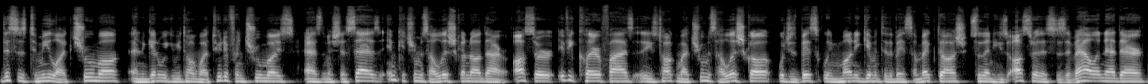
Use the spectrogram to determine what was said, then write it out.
This is to me like truma. And again, we can be talking about two different trumas, as the Mishnah says. Im trumas halishka nadar aser. If he clarifies that he's talking about trumas halishka, which is basically money given to the Beis Hamikdash, so then he's aser. This is a valid neder.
